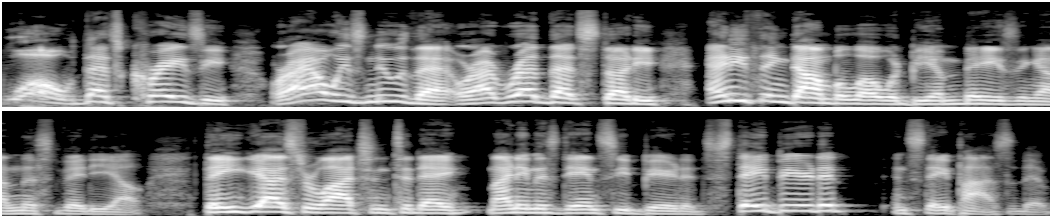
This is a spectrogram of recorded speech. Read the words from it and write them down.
whoa, that's crazy, or I always knew that, or I read that study. Anything down below would be amazing on this video. Thank you guys for watching today. My name is Dan C. Bearded. Stay bearded and stay positive.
